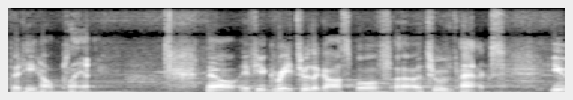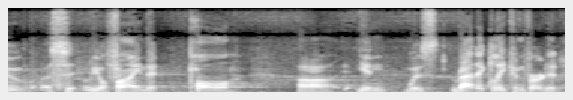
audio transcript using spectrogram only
that he helped plant. Now, if you read through the Gospel of, uh, through Acts, you, you'll find that Paul uh, was radically converted.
